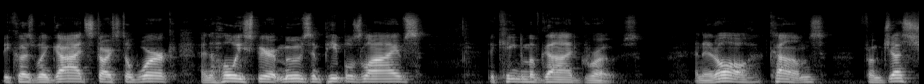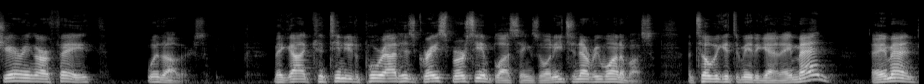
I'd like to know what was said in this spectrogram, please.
Because when God starts to work and the Holy Spirit moves in people's lives, the kingdom of God grows. And it all comes from just sharing our faith with others. May God continue to pour out his grace, mercy, and blessings on each and every one of us until we get to meet again. Amen. Amen.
